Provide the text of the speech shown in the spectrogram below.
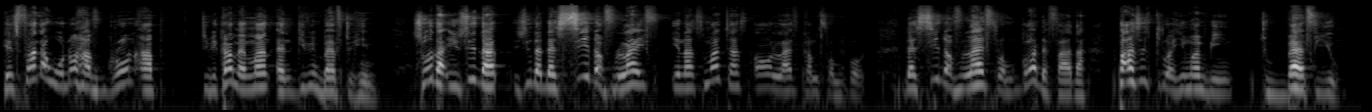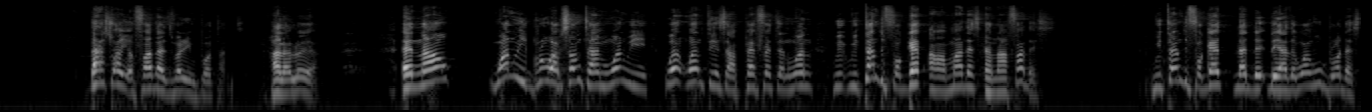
his father would not have grown up to become a man and giving birth to him. So that you see that you see that the seed of life, in as much as all life comes from God, the seed of life from God the Father passes through a human being to birth you. That's why your father is very important. Hallelujah. And now, when we grow up, sometimes when we when, when things are perfect and when we, we tend to forget our mothers and our fathers we tend to forget that they, they are the one who brought us.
